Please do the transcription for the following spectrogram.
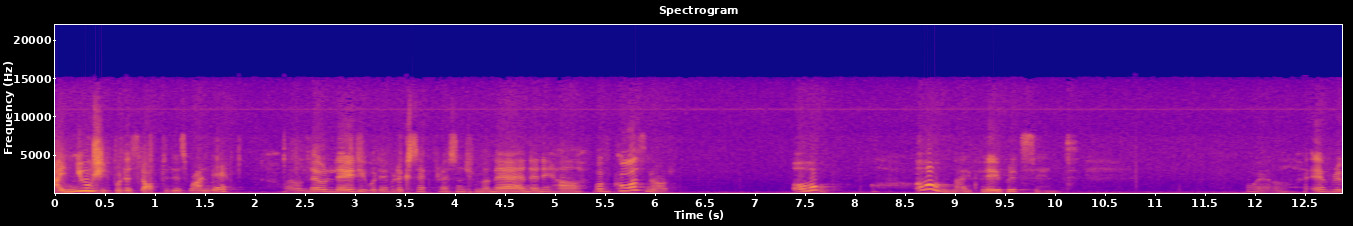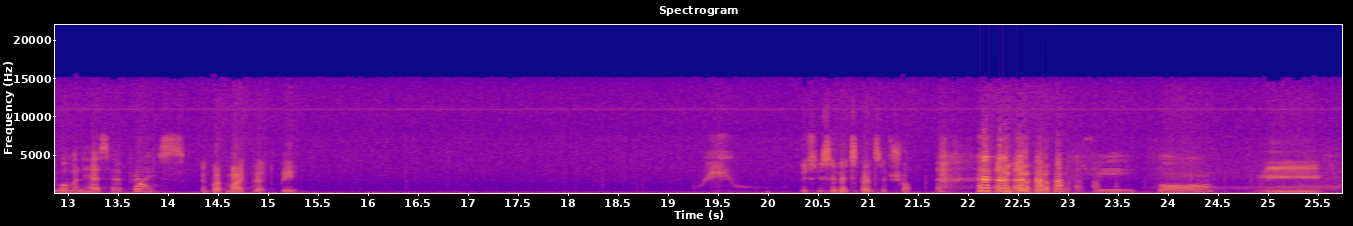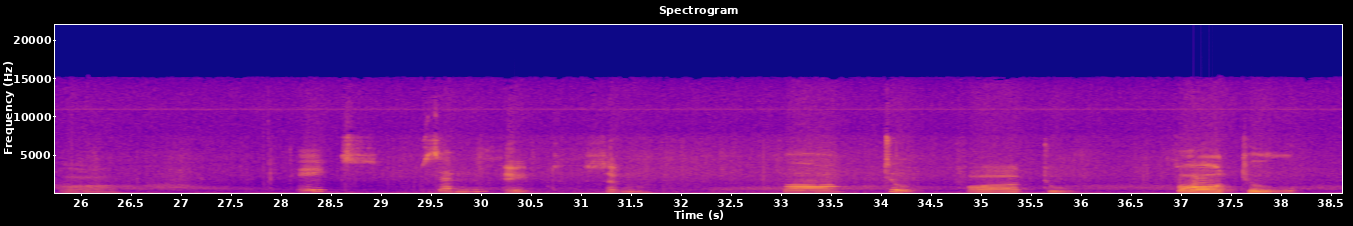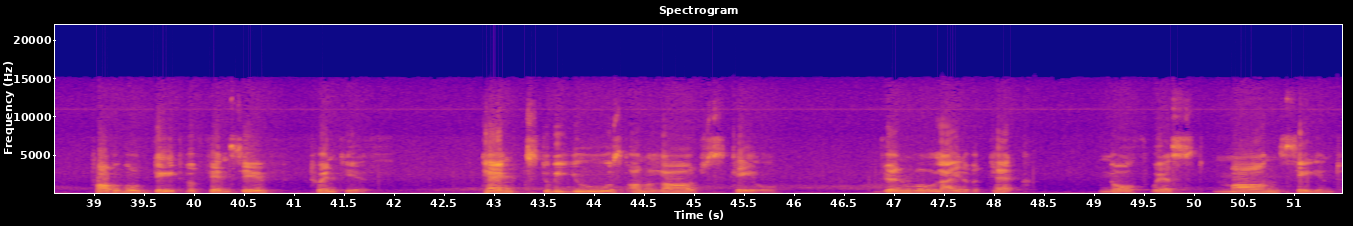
I knew she'd put a stop to this one day. Well, no lady would ever accept presents from a man, anyhow. Of course not. Oh, oh, my favorite scent. Well, every woman has her price. And what might that be? This is an expensive shop. Three, four, Three, four, eight, seven, eight, seven, four, two. four, two. Four two. Probable date of offensive, 20th. Tanks to be used on a large scale. General line of attack, northwest Marne salient.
